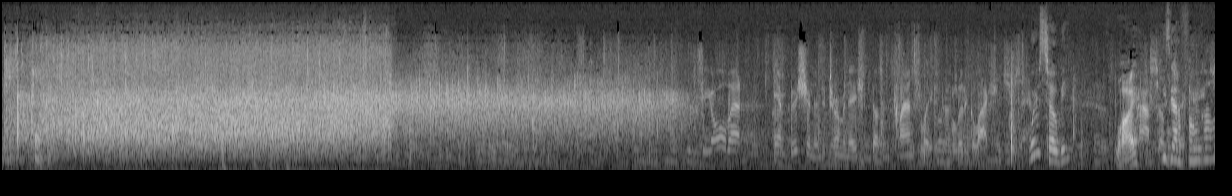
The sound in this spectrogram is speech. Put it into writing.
Thank you. and determination doesn't translate into political action, Where's Toby? Why? He's got a phone call?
